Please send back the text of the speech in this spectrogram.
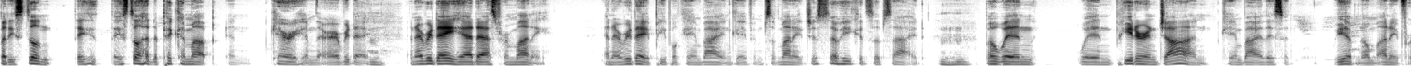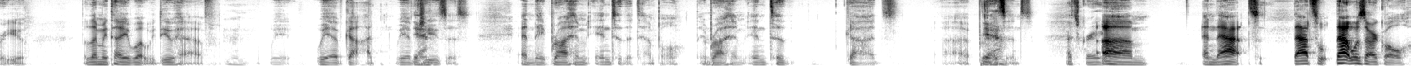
But he still they they still had to pick him up and carry him there every day, Mm. and every day he had to ask for money, and every day people came by and gave him some money just so he could subside. Mm-hmm. But when when Peter and John came by, they said, "We have no money for you, but let me tell you what we do have. Mm. We we have God. We have Yeah. Jesus." And they brought him into the temple. They Mm. brought him into God's uh, Yeah. presence. That's great. Um, and that's that's that was our goal.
